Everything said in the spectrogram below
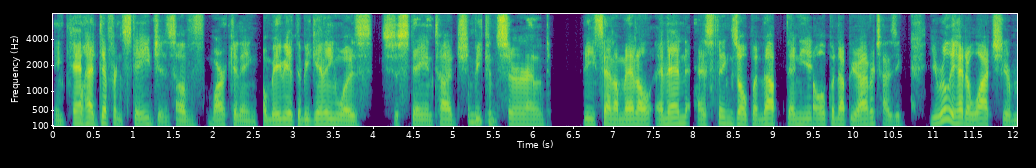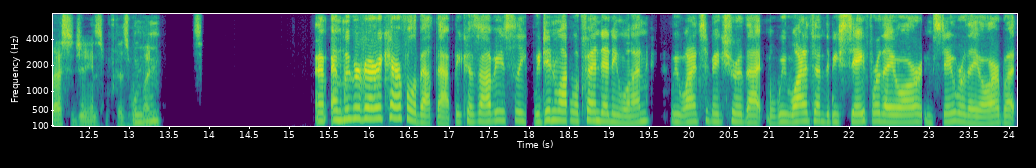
and Camp had different stages of marketing. Or maybe at the beginning was just stay in touch, be concerned, be sentimental. And then as things opened up, then you opened up your advertising. You really had to watch your messaging as, as well. Mhm. And, and we were very careful about that because obviously we didn't want to offend anyone. We wanted to make sure that we wanted them to be safe where they are and stay where they are. But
